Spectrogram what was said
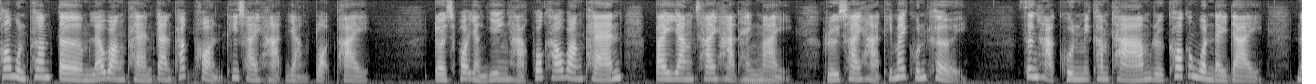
ข้อมูลเพิ่มเติม และวางแผนการพักผ่อนที่ชายหาดอย่างปลอดภัย โดยเฉพาะอย่างยิ่งหากพวกเขาวางแผนไปยังชายหาดแห่งใหม่ หรือชายหาดที่ไม่คุ้นเคย ซึ่งหากคุณมีคำถามหรือข้อกังวลใด ๆ ใน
